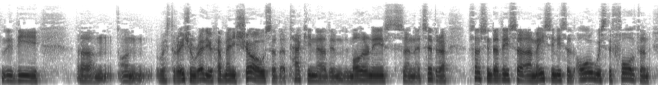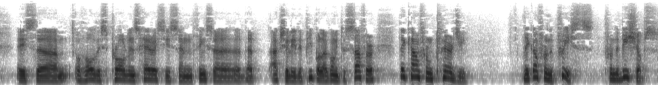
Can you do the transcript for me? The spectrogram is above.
the um, on Restoration Radio, you have many shows that attacking uh, the, the, modernists and etc. Something that is uh, amazing is that always the fault and is um, of all these problems, heresies, and things uh, that actually the people are going to suffer. They come from clergy. They come from the priests, from the bishops,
